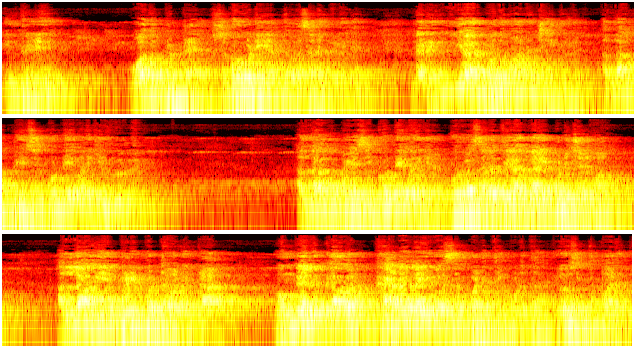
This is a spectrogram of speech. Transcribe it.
இன்று ஓதப்பட்ட சுபவுடைய அந்த வசனங்களில் நிறைய அற்புதமான செய்திகள் அல்லாஹ் பேசிக்கொண்டே வருகிறது. அல்லாஹ் பேசிக்கொண்டே வருகிறான். ஒரு வசனத்தில் அல்லாஹ் இப்படி சொல்வான். அல்லாஹ் எப்படிப்பட்டவன் என்றால் உங்களுக்கு அவன் கடலை வசப்படுத்தி கொடுத்தார் யோசித்து பாருங்க.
